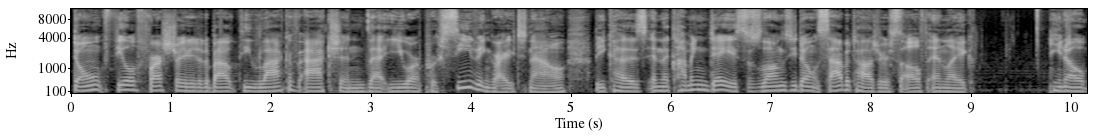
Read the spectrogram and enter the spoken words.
don't feel frustrated about the lack of action that you are perceiving right now because in the coming days as long as you don't sabotage yourself and like you know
